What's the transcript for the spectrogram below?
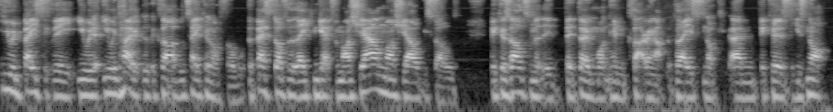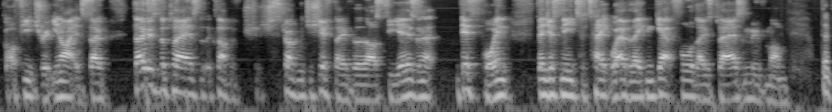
you would basically you would you would hope that the club will take an offer, the best offer that they can get for Martial, Martial will be sold because ultimately they don't want him cluttering up the place, not um, because he's not got a future at United. So those are the players that the club have struggled to shift over the last few years, and at this point, they just need to take whatever they can get for those players and move them on. The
